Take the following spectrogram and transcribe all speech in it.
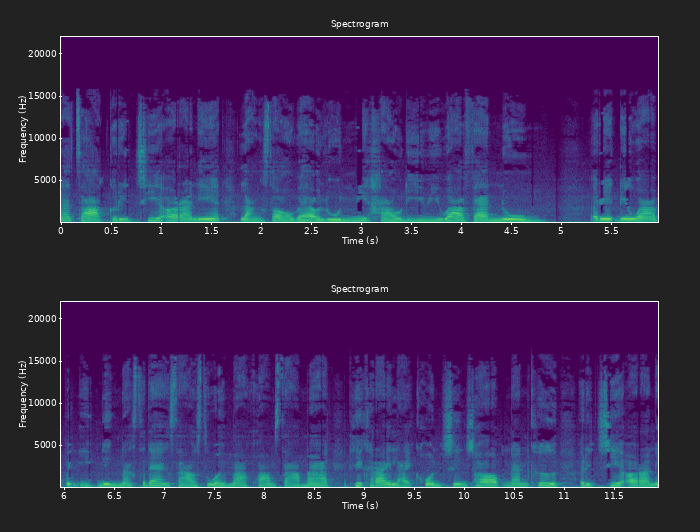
ณาจักรริชชี่อราเนตหลังส่อแววลุ้นมีข่าวดีวิวาแฟนหนุ่ม เรียกได้ว่าเป็นอีกหนึ่งนักแสดงสาวสวยมากความสามารถที่ใครหลายคนชื่นชอบ นั่นคือริชชี่ออราเน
